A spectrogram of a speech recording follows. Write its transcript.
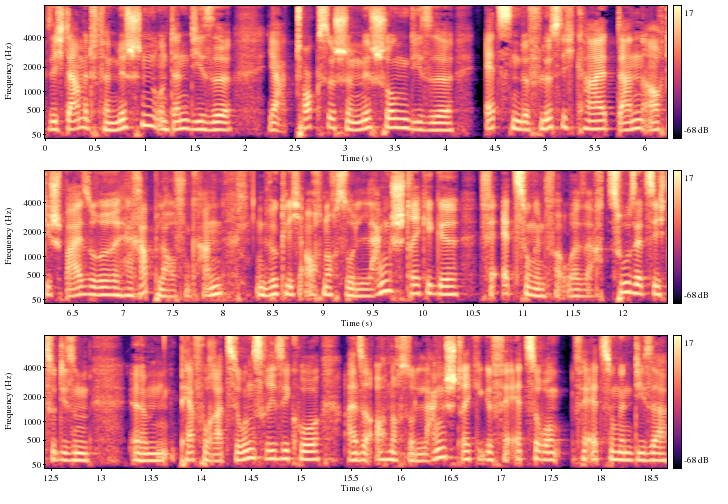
sich damit vermischen und dann diese ja toxische Mischung, diese ätzende Flüssigkeit dann auch die Speiseröhre herablaufen kann und wirklich auch noch so langstreckige Verätzungen verursacht. Zusätzlich zu diesem ähm, Perforationsrisiko, also auch noch so langstreckige Verätzung, Verätzungen dieser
